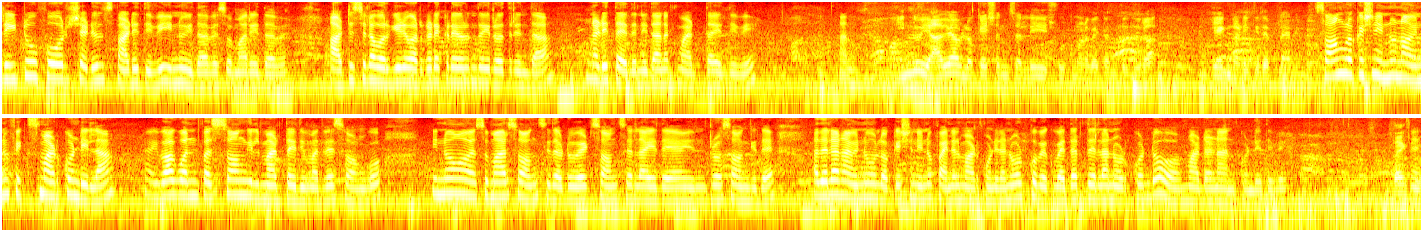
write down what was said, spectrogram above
ತ್ರೀ ಟು ಫೋರ್ ಶೆಡ್ಯೂಲ್ಸ್ ಮಾಡಿದ್ದೀವಿ. ಇನ್ನೂ ಇದ್ದಾವೆ ಸುಮಾರು ಇದ್ದಾವೆ ಆರ್ಟಿಸ್ಟ್ ಎಲ್ಲ ಹೊರಗಡೆ ಹೊರಗಡೆ ಕಡೆಯವರಿಂದ ಇರೋದ್ರಿಂದ ನಡೀತಾ ಇದೆ. ನಿಧಾನಕ್ಕೆ ಮಾಡ್ತಾ ಇದ್ದೀವಿ. ಅನ್- ಇನ್ನು ಯಾವ್ಯಾವ ಲೊಕೇಶನ್ಸಲ್ಲಿ ಶೂಟ್ ಮಾಡಬೇಕಂತಿದ್ದೀರಾ? ಹೇಗೆ ನಡೀತಿದೆ ಪ್ಲ್ಯಾನಿಂಗ್ ಸಾಂಗ್ ಲೊಕೇಶನ್ ಇನ್ನೂ ನಾವು ಇನ್ನೂ ಫಿಕ್ಸ್ ಮಾಡ್ಕೊಂಡಿಲ್ಲ. ಇವಾಗ ಒಂದು ಫಸ್ಟ್ ಸಾಂಗ್ ಇಲ್ಲಿ ಮಾಡ್ತಾ ಇದ್ದೀವಿ ಮದುವೆ ಸಾಂಗು ಇನ್ನೂ ಸುಮಾರು ಸಾಂಗ್ಸ್ ಇದೆ ಡುವೆಟ್ ಸಾಂಗ್ಸ್ ಎಲ್ಲ ಇದೆ ಇಂಟ್ರೋ ಸಾಂಗ್ ಇದೆ. ಅದೆಲ್ಲ ನಾವು ಇನ್ನೂ ಲೊಕೇಶನ್ ಇನ್ನೂ ಫೈನಲ್ ಮಾಡ್ಕೊಂಡಿಲ್ಲ. ನೋಡ್ಕೋಬೇಕು ವೆದರ್ದೆಲ್ಲ ನೋಡಿಕೊಂಡು ಮಾಡೋಣ ಅಂದ್ಕೊಂಡಿದ್ದೀವಿ thank you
